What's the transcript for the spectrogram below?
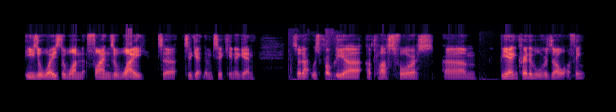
he's always the one that finds a way to to get them ticking again. So that was probably a, a plus for us. Um, but yeah, incredible result. I think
